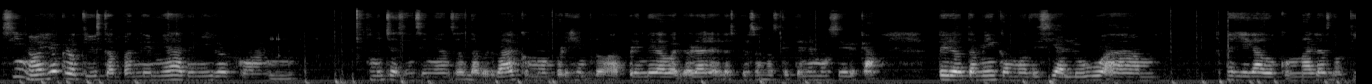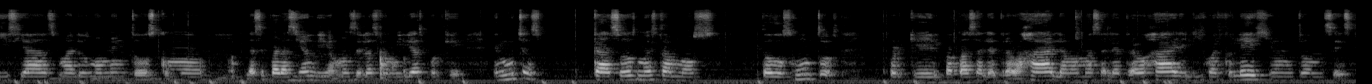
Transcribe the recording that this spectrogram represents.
Sí, no, yo creo que esta pandemia ha venido con muchas enseñanzas, la verdad, como por ejemplo aprender a valorar a las personas que tenemos cerca, pero también como decía Lu, ha, llegado con malas noticias, malos momentos, como la separación, digamos, de las familias, porque en muchos casos no estamos todos juntos, porque el papá sale a trabajar, la mamá sale a trabajar, el hijo al colegio, entonces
